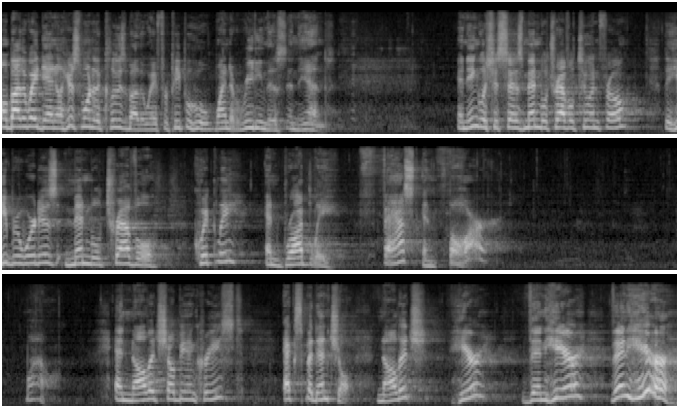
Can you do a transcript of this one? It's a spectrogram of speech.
Oh, by the way, Daniel, here's one of the clues, by the way, for people who will wind up reading this in the end. In English, it says, Men will travel to and fro. The Hebrew word is, Men will travel quickly and broadly, fast and far. Wow. And knowledge shall be increased, exponential. Knowledge here, then here, then here.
